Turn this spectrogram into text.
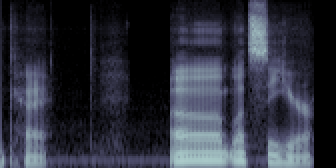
Okay. Um, let's see here.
